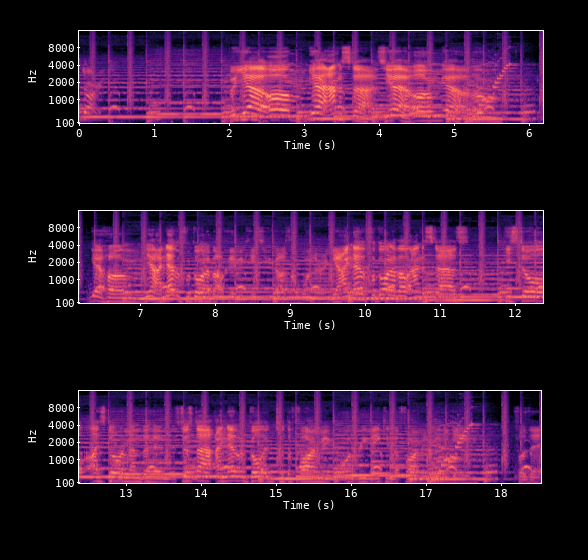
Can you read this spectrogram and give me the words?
start. But yeah, um, yeah, Anastas, yeah, um, yeah, um, yeah, um, yeah, I never forgot about him, in case you guys are wondering. Yeah, I never forgot about Anastas. He still, I still remember him. It's just that I never got into the farming, or remaking the farming minigame for the,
